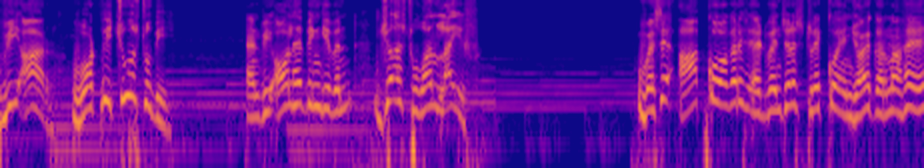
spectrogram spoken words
we are what we choose to be and we all have been given just one life वैसे आपको अगर इस एडवेंचरस ट्रैक को एंजॉय करना है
